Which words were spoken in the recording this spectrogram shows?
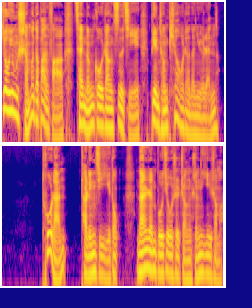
要用什么的办法才能够让自己变成漂亮的女人呢？突然。他灵机一动，男人不就是整形医生吗？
